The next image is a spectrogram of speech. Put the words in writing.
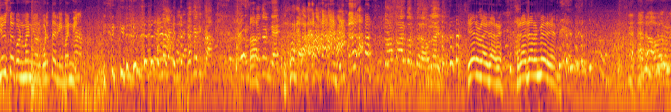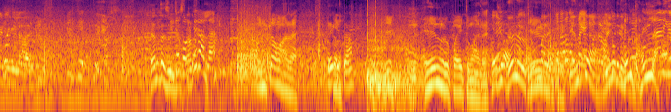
ಜ್ಯೂಸ್ ತಗೊಂಡು ಬನ್ನಿ ಅವ್ರು ಕೊಡ್ತಾರೆ ನೀವು ಬನ್ನಿ. ஏர் விளையாடாரு விளையாடாரும் பேரு. ಎಂತ ಸುದ್ದಿ ಎಂತ ಮಾರ ಹೇಗಿತ್ತಾ ಏಳ್ನೂರು ರೂಪಾಯಿ ಆಯ್ತು ಮಾರ್ರೆ. ರೂಪಾಯಿ. ಎಂತ? ಇಲ್ಲ. ನಾನೀಗ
